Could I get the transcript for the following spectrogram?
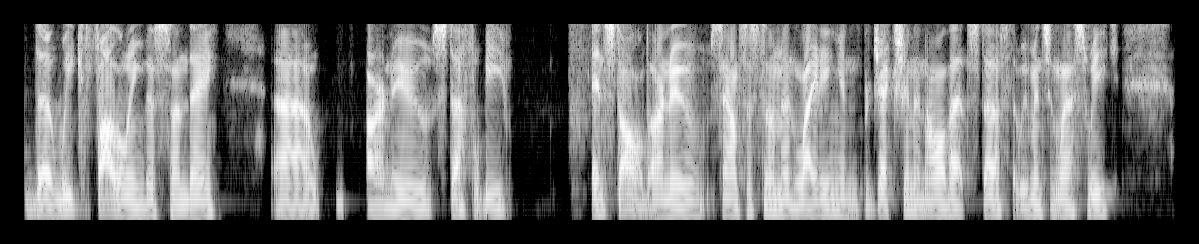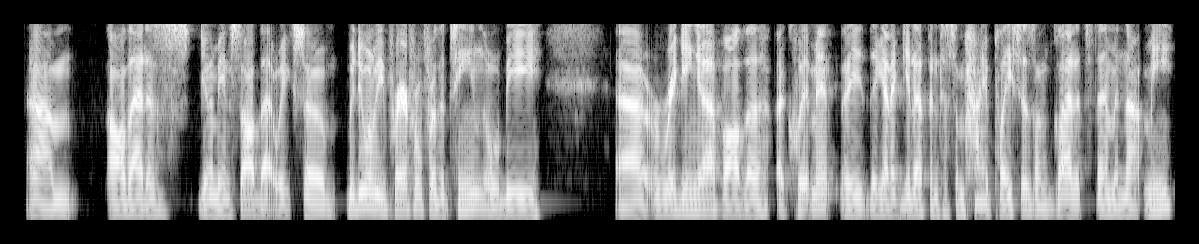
the week following this Sunday. Uh, our new stuff will be installed. Our new sound system and lighting and projection and all that stuff that we mentioned last week. Um, all that is going to be installed that week. So we do want to be prayerful for the team that will be uh, rigging up all the equipment. They they got to get up into some high places. I'm glad it's them and not me.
